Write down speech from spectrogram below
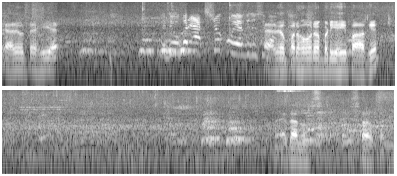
ਤੇ ਇਹਦੇ ਉੱਤੇ ਹੀ ਹੈ। ਐਕਸਟਰਾ ਖੋਇਆ ਵੀ ਤੁਸੀਂ ਇਹਦੇ ਉੱਪਰ ਹੋਰ ਰਬੜੀ ਹੀ ਪਾ ਕੇ ਇਹ ਤੁਹਾਨੂੰ ਸਰਵ ਕਰਨੀ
